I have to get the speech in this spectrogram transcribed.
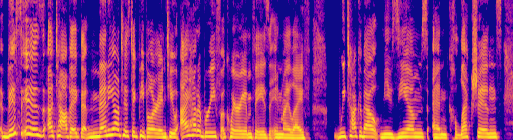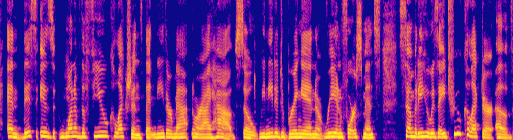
This is a topic that many autistic people are into. I had a brief aquarium phase in my life we talk about museums and collections, and this is one of the few collections that neither Matt nor I have. So we needed to bring in reinforcements, somebody who is a true collector of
